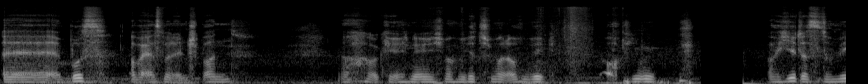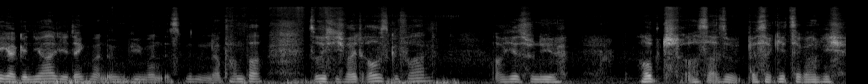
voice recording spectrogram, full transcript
Äh, Bus, aber erstmal entspannen. Ach, okay, nee, ich mache mich jetzt schon mal auf den Weg. Oh, Junge. Aber hier, das ist doch mega genial. Hier denkt man irgendwie, man ist mitten in der Pampa so richtig weit rausgefahren. Aber hier ist schon die Hauptstraße, also besser geht's ja gar nicht.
